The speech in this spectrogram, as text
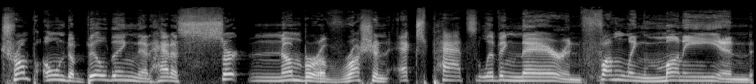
Trump owned a building that had a certain number of Russian expats living there and funneling money and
